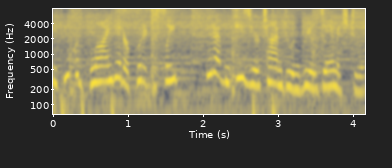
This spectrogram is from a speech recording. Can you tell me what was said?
If you could blind it or put it to sleep, you'd have an easier time doing real damage to it.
